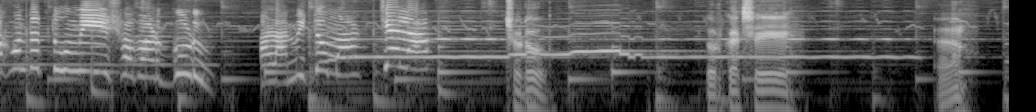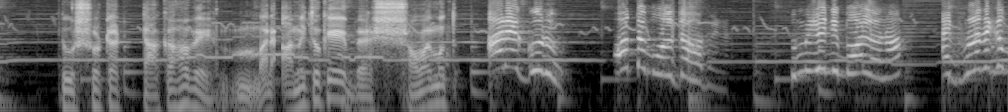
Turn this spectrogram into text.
এখন তো তুমি সবার গুরু আর আমি তোমার চেলা। ছোট তোর কাছে দুশোটা টাকা হবে? মানে আমি তোকে সময় মতো আরে গুরু অত বলতে হবে না। তুমি যদি বলো না আমি ভোলাদাকে বললি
